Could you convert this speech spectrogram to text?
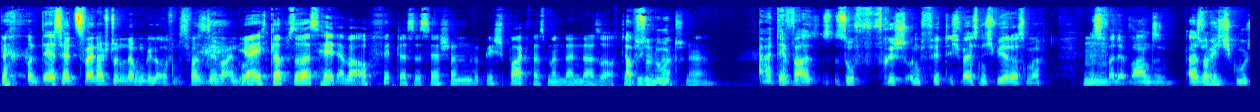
Und der ist halt zweieinhalb Stunden da rumgelaufen. Das war sehr beeindruckend. Ja, ich glaube, sowas hält aber auch fit. Das ist ja schon wirklich Sport, was man dann da so auf der Bühne Absolut. macht. Ne? Aber der war so frisch und fit. Ich weiß nicht, wie er das macht. Das Mhm. war der Wahnsinn. Also es war richtig gut.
